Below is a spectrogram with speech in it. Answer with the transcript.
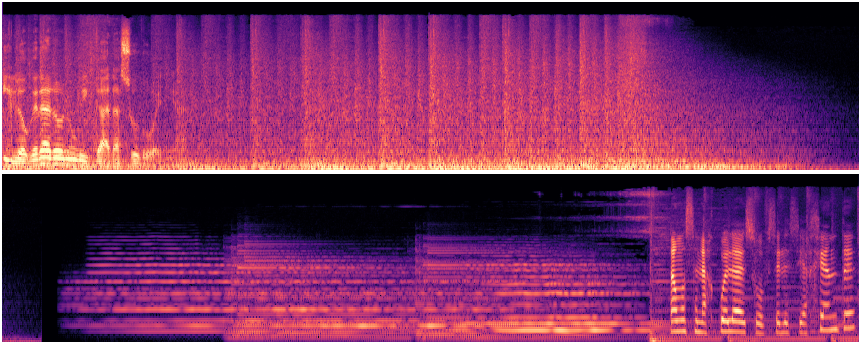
y lograron ubicar a su dueña. Estamos en la Escuela de Suboficiales y Agentes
